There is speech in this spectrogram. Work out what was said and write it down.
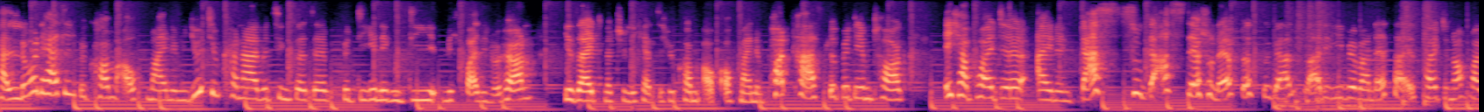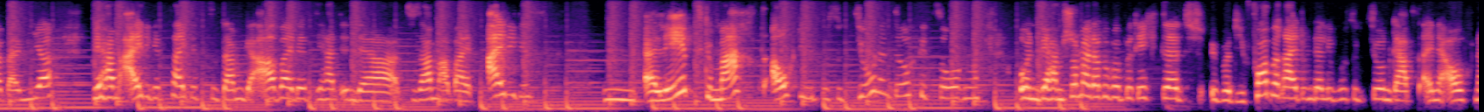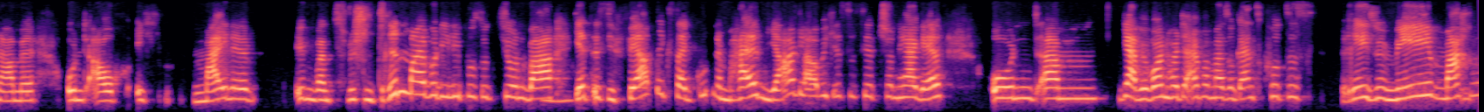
Hallo und herzlich willkommen auf meinem YouTube-Kanal, beziehungsweise für diejenigen, die mich quasi nur hören. Ihr seid natürlich herzlich willkommen auch auf meinem Podcast Lippe dem Talk. Ich habe heute einen Gast zu Gast, der schon öfters zu Gast war. Die liebe Vanessa ist heute nochmal bei mir. Wir haben einige Zeit jetzt zusammen gearbeitet. Sie hat in der Zusammenarbeit einiges erlebt, gemacht, auch die Liposuktionen durchgezogen. Und wir haben schon mal darüber berichtet, über die Vorbereitung der Liposuktion gab es eine Aufnahme und auch, ich meine, irgendwann zwischendrin mal, wo die Liposuktion war. Mhm. Jetzt ist sie fertig, seit gut einem halben Jahr, glaube ich, ist es jetzt schon her, gell? Und ähm, ja, wir wollen heute einfach mal so ein ganz kurzes Resümee machen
